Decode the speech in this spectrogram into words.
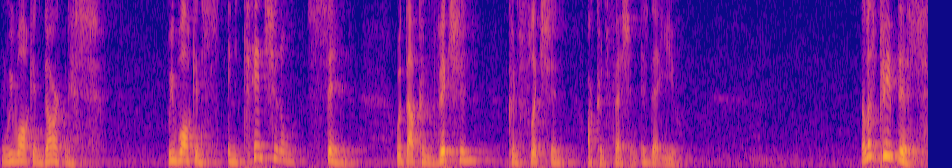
When we walk in darkness, we walk in intentional sin without conviction, confliction, or confession. Is that you? Now let's peep this.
